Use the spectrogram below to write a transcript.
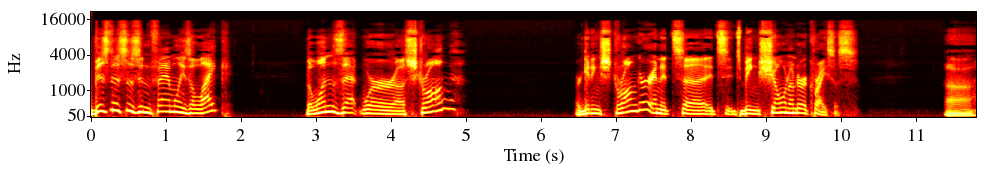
businesses and families alike, the ones that were uh, strong, are getting stronger, and it's uh, it's it's being shown under a crisis. Uh,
